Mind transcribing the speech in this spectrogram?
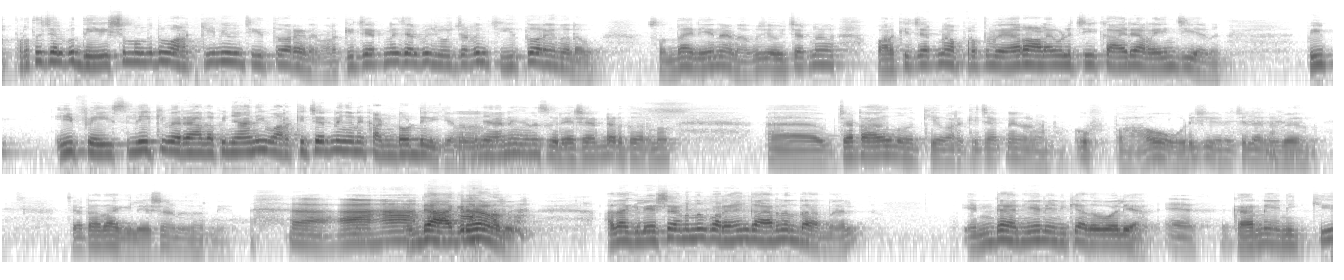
അപ്പുറത്ത് ചിലപ്പോൾ ദേഷ്യം വന്നിട്ട് വർക്കീനെയും ചീത്ത പറയണേ. വർക്കി ചേട്ടനെ ചിലപ്പോൾ ചോദിച്ചേട്ടൻ ചീത്ത പറയുന്നുണ്ടാവും. സ്വന്തം അനിയനാണ്. അപ്പോൾ ചോദിച്ചേട്ടന് വർക്കി ചേട്ടൻ അപ്പുറത്ത് വേറെ ആളെ വിളിച്ച് ഈ കാര്യം അറേഞ്ച് ചെയ്യാണ്. ഈ ഈ ഫേസിലേക്ക് വരാതെ അപ്പോൾ ഞാൻ ഈ വർക്കി ചേട്ടനെ ഇങ്ങനെ കണ്ടോണ്ടിരിക്കുകയാണ്. അപ്പോൾ ഞാനിങ്ങനെ സുരേഷ് ചേട്ടന്റെ അടുത്ത് പറഞ്ഞു ചേട്ടാ അത് നോക്കി വർക്കി ചേട്ടനെ കാണാണ്ടോ ഉഫ് പാവം ഓടി ക്ഷീണിച്ചില്ല അനുഭവം ചേട്ടാ അത് അഖിലേഷാണ് പറഞ്ഞു. എന്റെ ആഗ്രഹമാണത്. അത് അഖിലേഷാണെന്ന് പറയാൻ കാരണം എന്താ പറഞ്ഞാൽ എന്റെ അനിയൻ എനിക്ക് അതുപോലെയാണ് കാരണം എനിക്ക്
